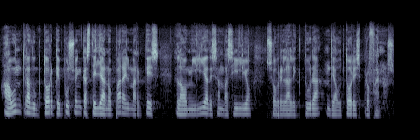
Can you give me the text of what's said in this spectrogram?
a un traductor que puso en castellano para el marqués la homilía de San Basilio sobre la lectura de autores profanos.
